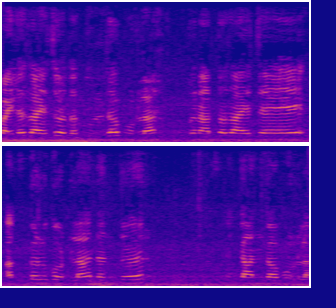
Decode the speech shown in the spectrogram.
पहिलं जायचं होतं तुळजापूरला पण आता जायचं आहे अक्कलकोटला नंतर गाणगापूरला.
